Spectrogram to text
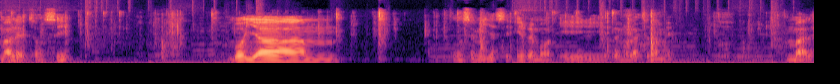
Vale, esto así. Voy a... Semillas y, remol y remolacha también. Vale.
